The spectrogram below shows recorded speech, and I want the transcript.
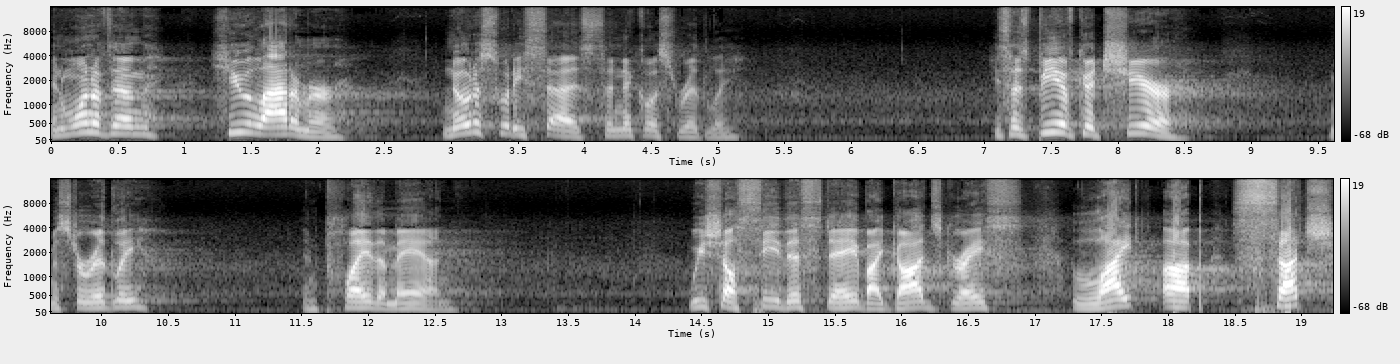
And one of them, Hugh Latimer, Notice what he says to Nicholas Ridley. He says, Be of good cheer, Mr. Ridley, and play the man. We shall see this day, by God's grace, light up such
